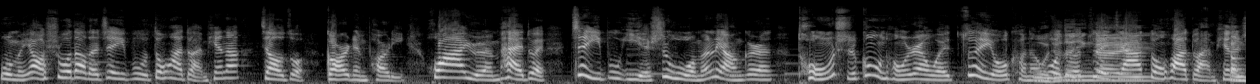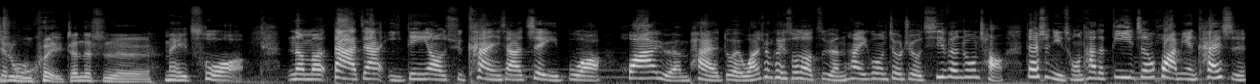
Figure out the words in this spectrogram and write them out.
我们要说到的这一部动画短片呢，叫做。Garden Party 花园派对这一部也是我们两个人同时共同认为最有可能获得最佳动画短片的这部，当之无愧，真的是没错。那么大家一定要去看一下这一部哦，《花园派对》完全可以搜到资源，它一共就只有七分钟长，但是你从它的第一帧画面开始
